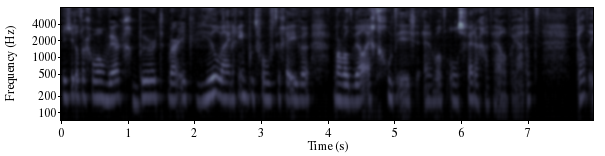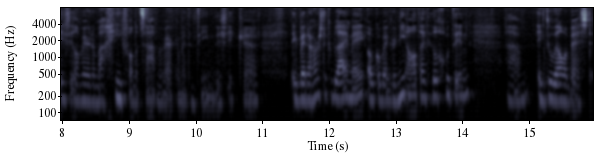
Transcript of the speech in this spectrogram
weet je, dat er gewoon werk gebeurt waar ik heel weinig input voor hoef te geven, maar wat wel echt goed is en wat ons verder gaat helpen. Ja, dat dat is dan weer de magie van het samenwerken met een team. Dus ik, uh, ik ben er hartstikke blij mee. Ook al ben ik er niet altijd heel goed in. Ehm, ik doe wel mijn best.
